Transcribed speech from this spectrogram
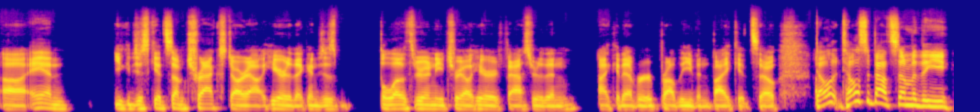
Uh, and you could just get some track star out here that can just blow through any trail here faster than I could ever probably even bike it. So tell tell us about some of the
